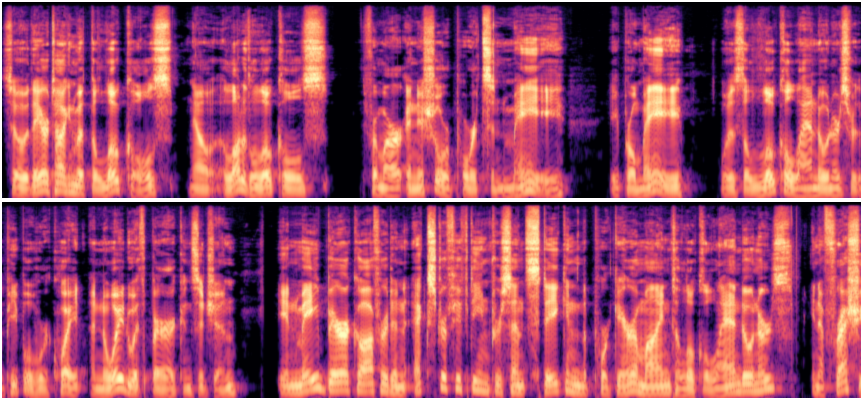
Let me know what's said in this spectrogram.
So they are talking about the locals. Now, a lot of the locals from our initial reports in May, April, May, was the local landowners were the people who were quite annoyed with Barrick and Zijin. In May, Barrick offered an extra 15% stake in the Porgera mine to local landowners in a fresh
